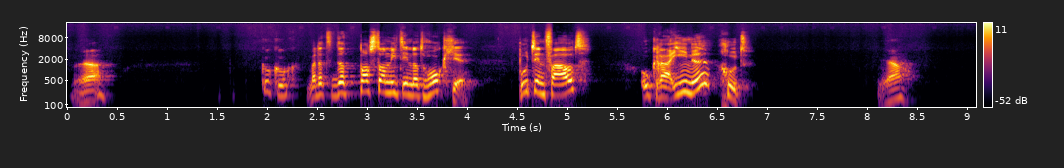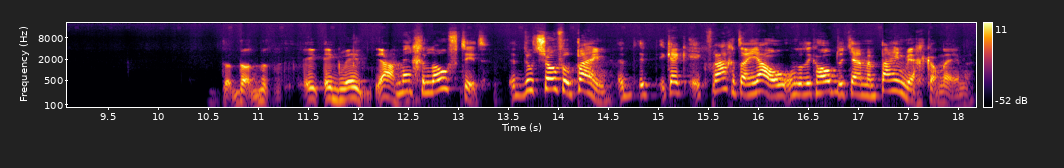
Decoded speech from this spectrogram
Ja. Koekoek. Maar dat, dat past dan niet in dat hokje. Poetin fout. Oekraïne, goed. Ja. Dat, dat, dat- ik, ik weet, ja. Men gelooft dit. Het doet zoveel pijn. Het- het- kijk, ik vraag het aan jou omdat ik hoop dat jij mijn pijn weg kan nemen.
